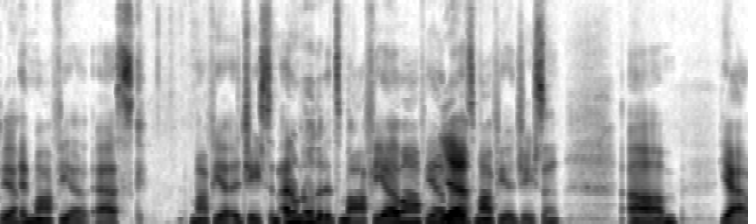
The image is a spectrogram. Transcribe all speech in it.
Yeah. And mafia esque. Mafia adjacent. I don't know that it's mafia mafia, Yeah. but it's mafia adjacent. Um yeah,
